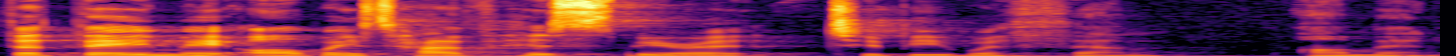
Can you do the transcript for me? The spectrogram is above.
that they may always have his Spirit to be with them. Amen.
